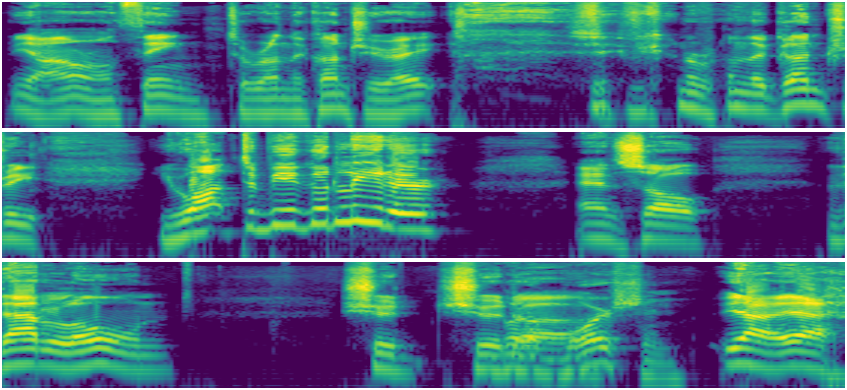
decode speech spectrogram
you know, I don't know, thing to run the country, right? if you're going to run the country, you ought to be a good leader. And so that alone should should uh, abortion. yeah, yeah.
